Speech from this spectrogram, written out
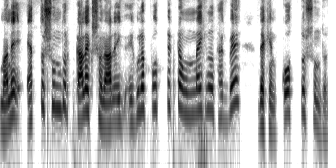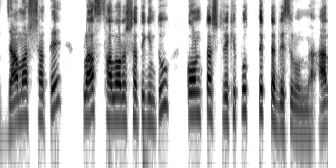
মানে এত সুন্দর কালেকশন আর এগুলো প্রত্যেকটা উন্নায় কিন্তু থাকবে। দেখেন কত সুন্দর। জামার সাথে প্লাস সালোয়ারের সাথে কিন্তু কন্ট্রাস্ট রেখে প্রত্যেকটা ড্রেসের উন্না আর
